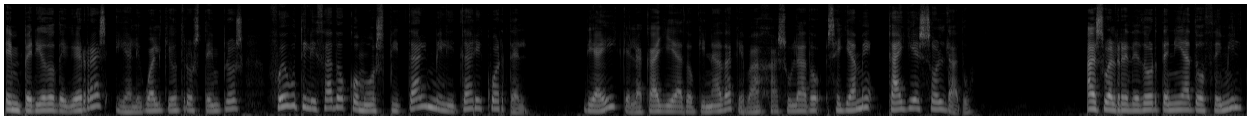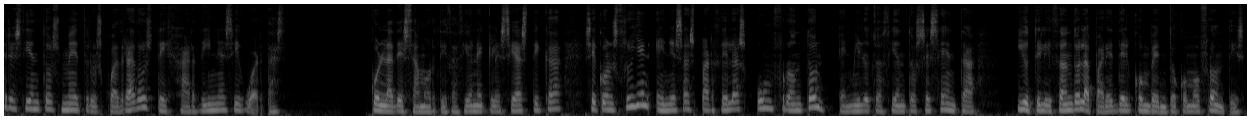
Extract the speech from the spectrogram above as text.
En periodo de guerras, y al igual que otros templos, fue utilizado como hospital militar y cuartel. De ahí que la calle adoquinada que baja a su lado se llame Calle Soldado. A su alrededor tenía 12.300 metros cuadrados de jardines y huertas. Con la desamortización eclesiástica se construyen en esas parcelas un frontón en 1860 y utilizando la pared del convento como frontis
